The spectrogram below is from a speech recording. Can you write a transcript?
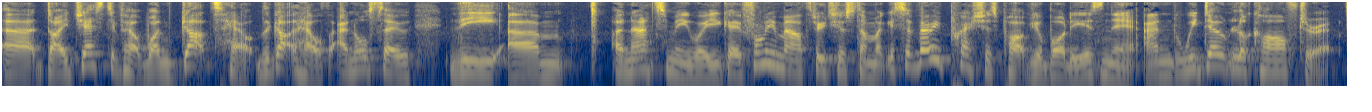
uh, digestive health, one gut health, the gut health, and also the. Um, Anatomy, where you go from your mouth through to your stomach, it's a very precious part of your body, isn't it? And we don't look after it.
